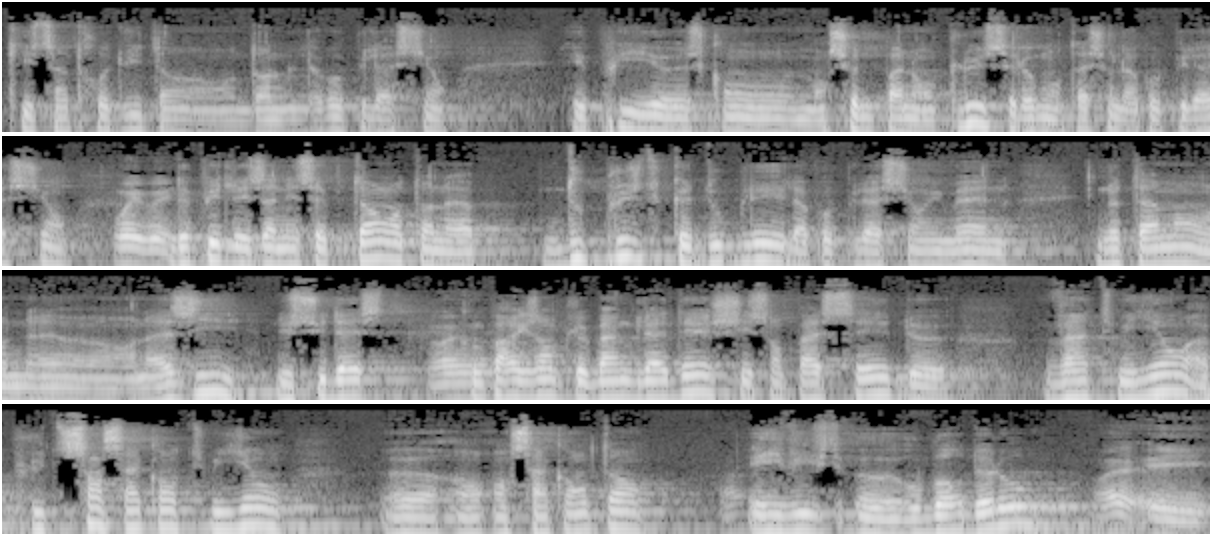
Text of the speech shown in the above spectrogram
qui s'introduit dans, la population. Et puis, ce qu'on ne mentionne pas non plus, c'est l'augmentation de la population. Depuis les années 70, on a plus que doubler la population humaine, notamment en, Asie du Sud-Est. Comme par exemple le Bangladesh, ils sont passés de 20 millions à plus de 150 millions euh, en, 50 ans. Et ils vivent euh, au bord de l'eau. et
